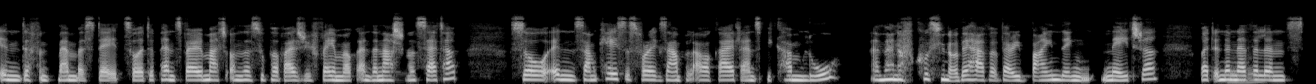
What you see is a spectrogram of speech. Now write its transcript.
in different member states. So it depends very much on the supervisory framework and the national setup. So in some cases, for example, our guidelines become law. And then, of course, you know, they have a very binding nature. But in the mm-hmm. Netherlands,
